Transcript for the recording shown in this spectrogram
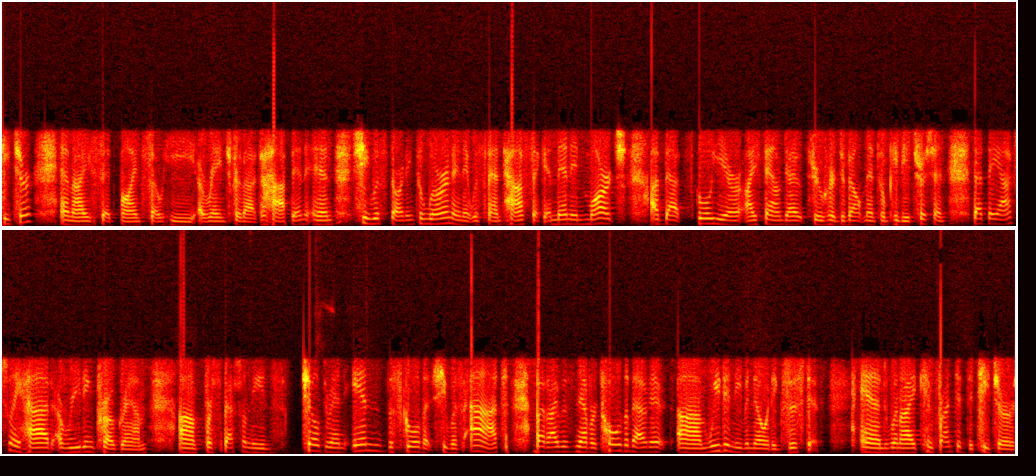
teacher and I said fine so he arranged for that to happen and she was starting to learn and it was fantastic and then in March of that school year I found out through her developmental pediatrician that they actually had a reading program uh, for special needs children in the school that she was at, but I was never told about it. Um, we didn't even know it existed. And when I confronted the teacher,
